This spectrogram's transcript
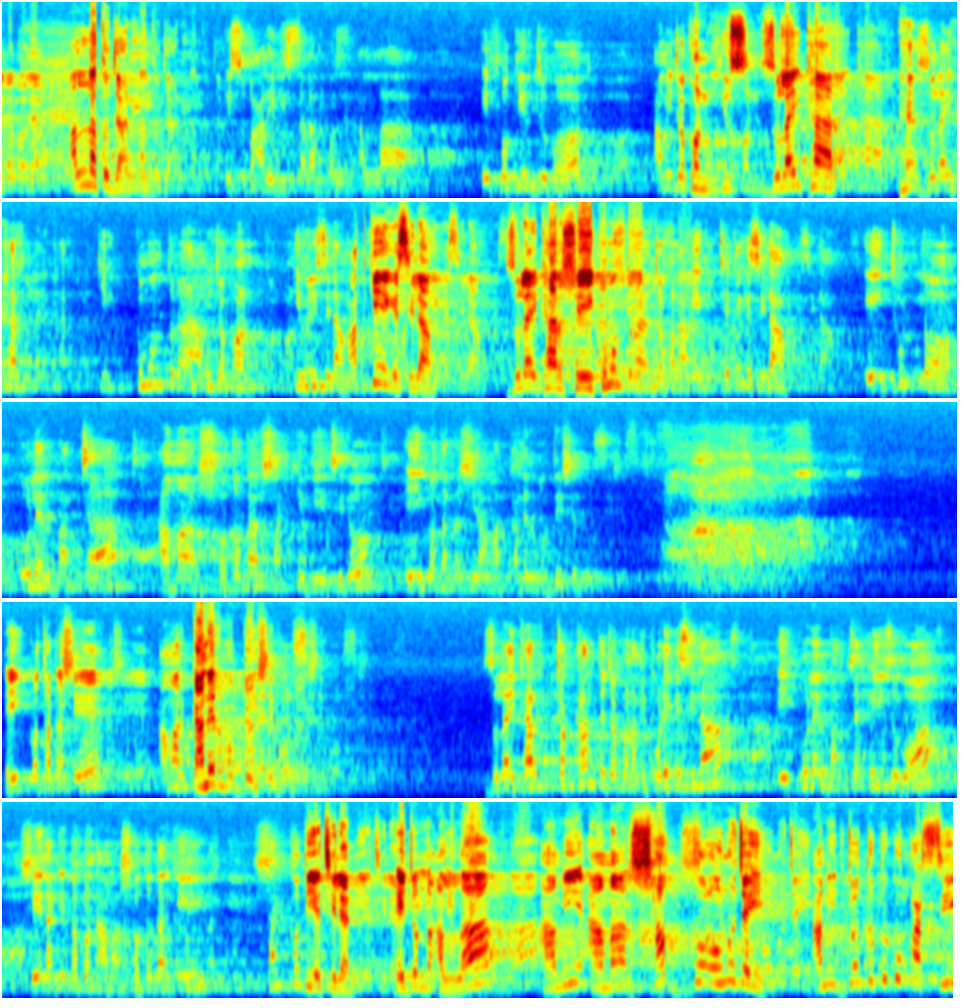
আল্লাহ তো জানেনি। ইউসুফ আলাইহিস সালাম বললেন আল্লাহ এই ফকির যুবক আমি যখন জুলাইখার হ্যাঁ জুলাইখার কি কুমন্ত্রণা আমি যখন কি হয়েছিলাম আটকে গেছিলাম। জুলাইখার সেই কুমন্ত্রণা যখন আমি থেকে গেছিলাম এই ছোট্ট কোলের বাচ্চা আমার সততার সাক্ষী দিয়েছিল। এই কথাটা সে আমার কানের মধ্যে এসে বলছে। এই কথাটা সে আমার কানের মধ্যে এসে বলছে। জুলাইখার চক্রান্তে যখন আমি পড়ে গেছিলাম, এই কোলের বাচ্চা, এই যুবক, সে নাকি তখন আমার সততার কি সাক্ষ্য দিয়েছিলেন। এই জন্য আল্লাহ, আমি আমার সাধ্য অনুযায়ী, আমি যতটুকু পারছি,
